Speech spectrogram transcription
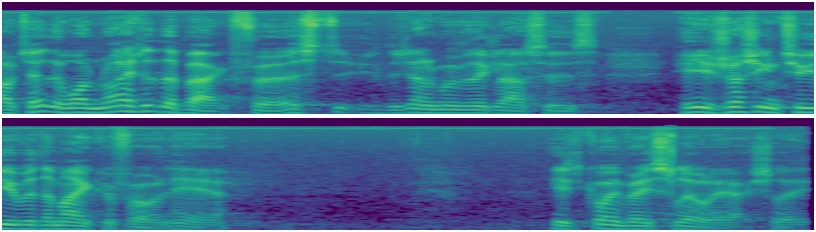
I'll take the one right at the back first, the gentleman with the glasses. He's rushing to you with the microphone here. He's going very slowly, actually.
